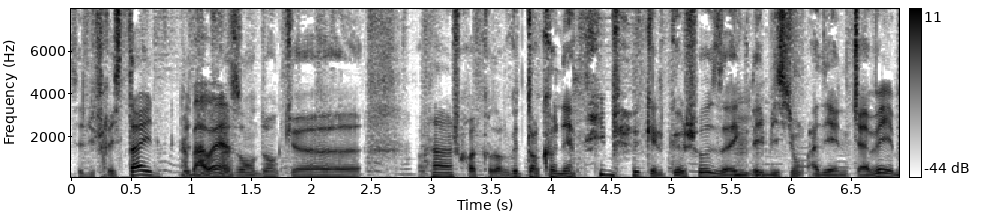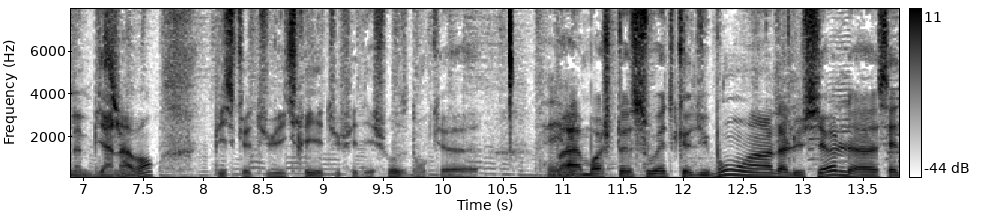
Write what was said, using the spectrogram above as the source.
c'est du freestyle. De Ah bah toute ouais. façon, donc euh, voilà, je crois que t'en- connais un petit peu quelque chose avec Mhm. l'émission ADNKV, même bien avant, puisque tu écris et tu fais des choses. Donc, euh, Et bah, moi, je te souhaite que du bon. Hein. La Luciole, euh, c'est,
